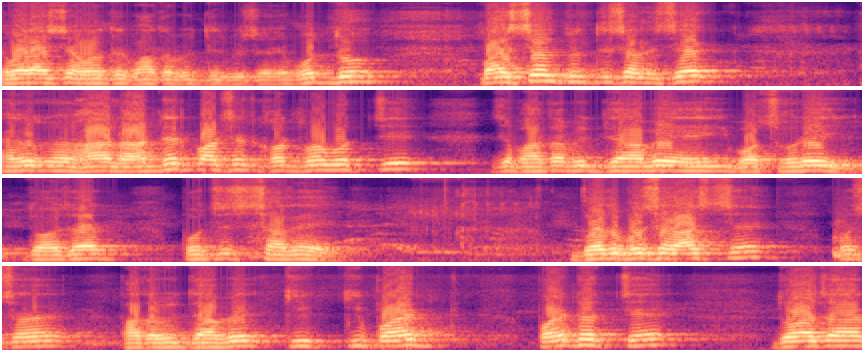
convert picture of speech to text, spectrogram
এবার আসি আমাদের ভাতা বৃদ্ধির বিষয়ে। বন্ধু মাইসেল বৃদ্ধিশালী এখন হান্ড্রেড পার্সেন্ট কনফার্ম হচ্ছে যে ভাতা বৃদ্ধি হবে এই বছরেই দু হাজার পঁচিশ সালে। দু হাজার পঁচিশ সালে আসছে, পঁচিশ সালে ভাতা বৃদ্ধি হবে। কী কী পয়েন্ট পয়েন্ট হচ্ছে দু হাজার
